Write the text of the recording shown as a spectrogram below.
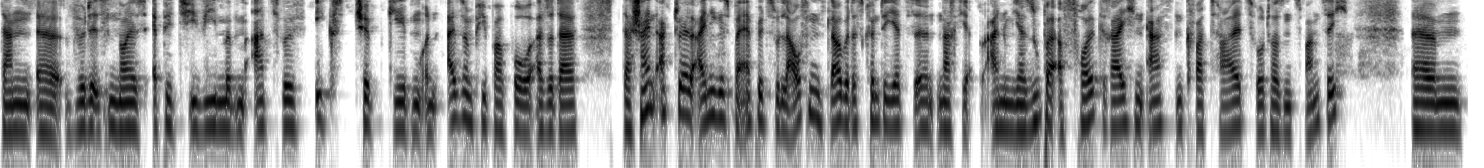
dann äh, würde es ein neues Apple TV mit dem A12X-Chip geben und also ein Pipapo. Also da, da scheint aktuell einiges bei Apple zu laufen. Ich glaube, das könnte jetzt äh, nach einem ja super erfolgreichen ersten Quartal 2020 ähm,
